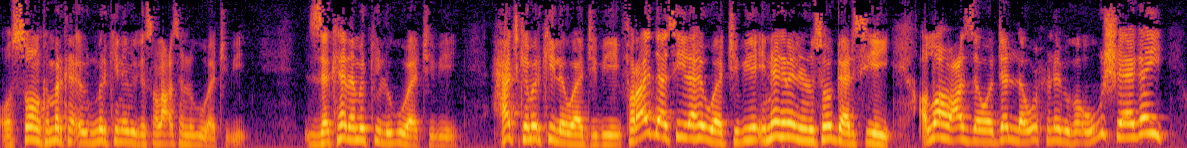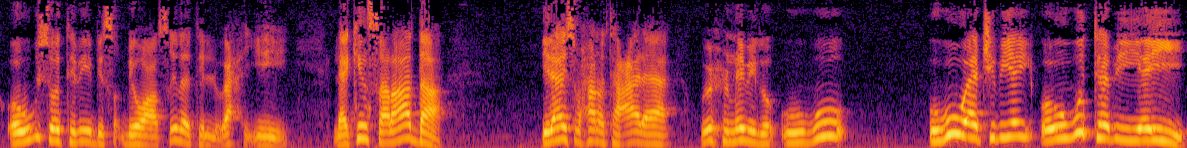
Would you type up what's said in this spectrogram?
Oo soonka marka markii nabiga sal ly slm lagu waajibiyey. Zakada markii lagu waajibiyey xajka markii la waajibiyey faraa'iddaasi ilaahay waajibiyey inagana inaynu soo gaadhsiiyey allahu caza wajalla wuxuu nebiga ugu sheegay oo ugu soo tabiyey biwaasitati alwaxyi laakiin salaada ilaahay subxaana wa tacaala wuxuu nebiga ugu ugu waajibiyey oo ugu tabiyey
